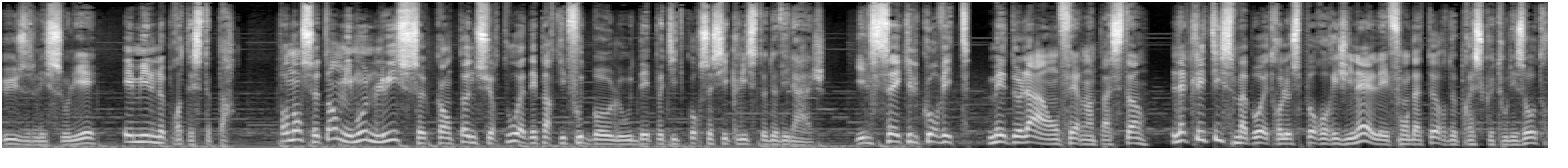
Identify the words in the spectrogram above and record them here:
use les souliers, Émile ne proteste pas. Pendant ce temps, Mimoun, lui, se cantonne surtout à des parties de football ou des petites courses cyclistes de village. Il sait qu'il court vite, mais de là à en faire un passe-temps, l'athlétisme a beau être le sport originel et fondateur de presque tous les autres,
